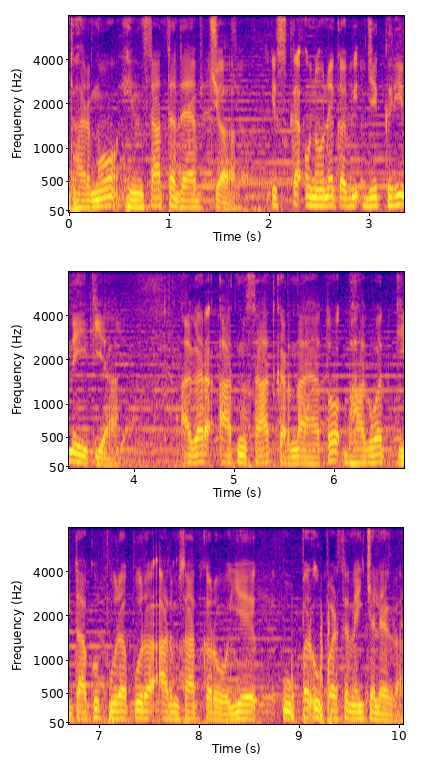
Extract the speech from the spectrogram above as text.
धर्मो हिंसा तदैव च। इसका उन्होंने कभी ज़िक्र ही नहीं किया। अगर आत्मसात करना है तो भागवत गीता को पूरा पूरा आत्मसात करो। ये ऊपर ऊपर से नहीं चलेगा।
